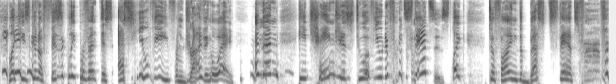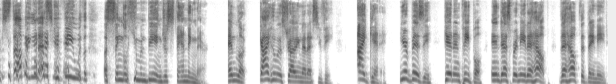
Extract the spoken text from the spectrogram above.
like he's going to physically prevent this SUV from driving away. And then he changes to a few different stances, like to find the best stance for, for stopping an SUV with a, a single human being just standing there. And look, guy who is driving that SUV, I get it. You're busy getting people in desperate need of help, the help that they need.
